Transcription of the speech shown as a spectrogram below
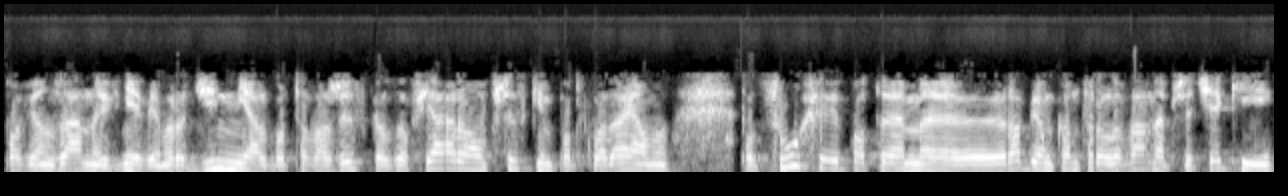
powiązanych, nie wiem, rodzinnie albo towarzysko z ofiarą, wszystkim podkładają podsłuchy, potem e, robią kontrolowane przecieki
